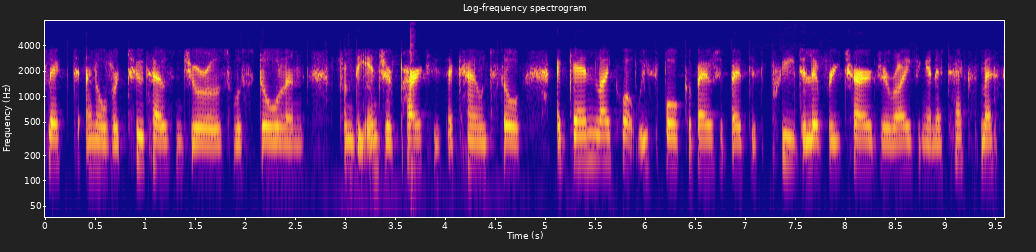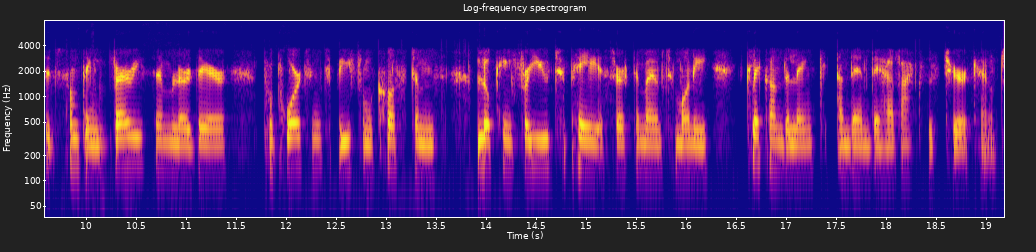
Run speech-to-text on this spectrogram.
clicked, and over 2,000 euros was stolen from the injured party's account. So, again, like what we spoke about about this pre-delivery charge arriving in a text message, something very similar there, purporting to be from customs, looking for you to pay a certain amount of money. Click on the link, and then they have access to your account.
